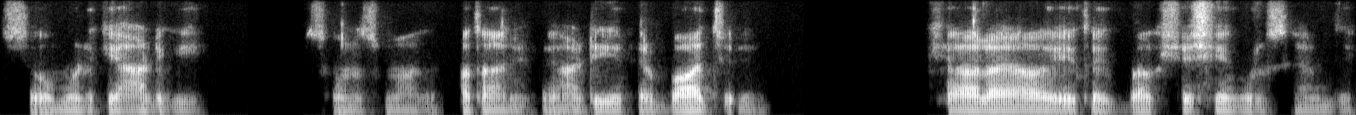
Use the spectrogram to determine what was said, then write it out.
ਸੋ ਮੁੜ ਕੇ ਹਟ ਗਈ ਸੁਣ ਸਮਾਦ ਪਤਾ ਨਹੀਂ ਫਿਰ ਹਟੀ ਫਿਰ ਬਾਅਦ ਚ ਖਿਆਲ ਆਇਆ ਇਹ ਤੇ ਬਖਸ਼ਿਸ਼ ਹੈ ਗੁਰੂ ਸਾਹਿਬ ਦੀ।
